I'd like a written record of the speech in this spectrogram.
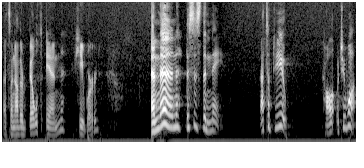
That's another built-in keyword. And then this is the name. That's up to you. Call it what you want.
